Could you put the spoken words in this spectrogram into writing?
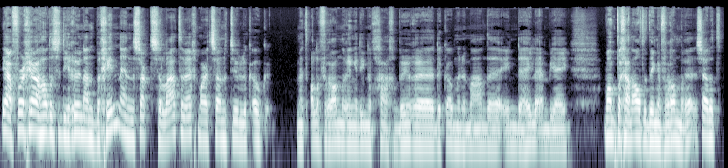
Ja, vorig jaar hadden ze die run aan het begin en zakten ze later weg. Maar het zou natuurlijk ook met alle veranderingen die nog gaan gebeuren de komende maanden in de hele NBA. Want er gaan altijd dingen veranderen. Zou dat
